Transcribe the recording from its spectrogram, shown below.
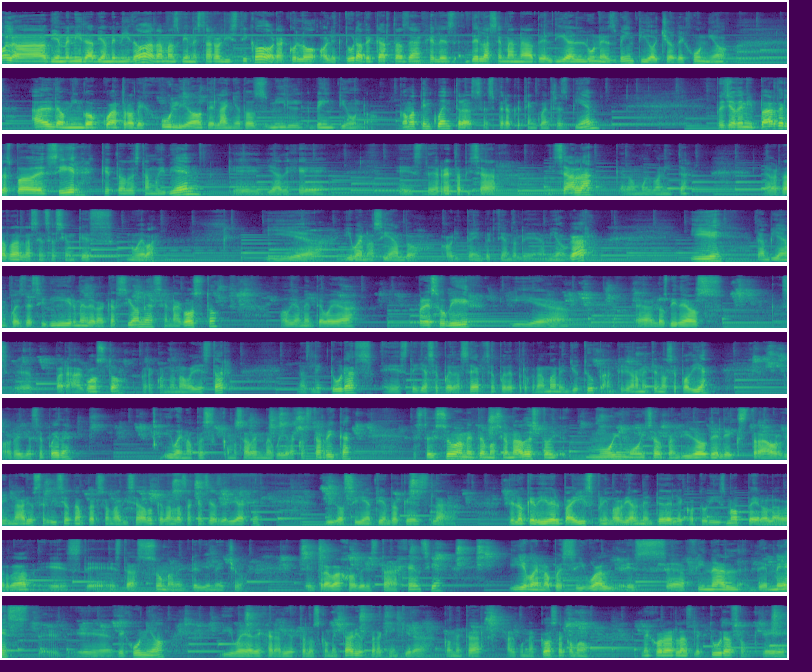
Hola, bienvenida, bienvenido a Damas Bienestar Holístico, oráculo o lectura de cartas de ángeles de la semana del día lunes 28 de junio al domingo 4 de julio del año 2021. ¿Cómo te encuentras? Espero que te encuentres bien. Pues yo de mi parte les puedo decir que todo está muy bien, que ya dejé este, retapizar mi sala, quedó muy bonita la verdad da la sensación que es nueva. Y, eh, y, bueno así ando ahorita invirtiéndole a mi hogar. Y también pues decidí irme de vacaciones en agosto. Obviamente voy a presubir y eh, eh, los videos para agosto para cuando no vaya a estar. Las lecturas este ya se puede hacer se puede programar en youtube. Anteriormente no se podía ahora ya se puede. Y bueno pues como saben me voy a, Costa Rica. Estoy sumamente emocionado estoy muy muy sorprendido del extraordinario servicio tan personalizado que dan las agencias de viaje. Digo sí entiendo que es la de lo que vive el país primordialmente del ecoturismo pero la verdad este está sumamente bien hecho el trabajo de esta agencia y bueno pues igual es eh, final de mes eh, de junio y voy a dejar abiertos los comentarios para quien quiera comentar alguna cosa como mejorar las lecturas o que,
